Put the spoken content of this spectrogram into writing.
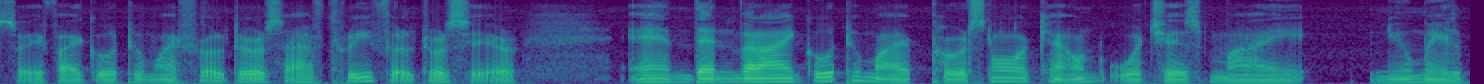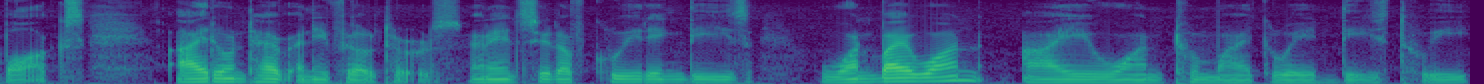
so if I go to my filters I have three filters here. And then when I go to my personal account which is my new mailbox I don't have any filters. And instead of creating these one by one I want to migrate these three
